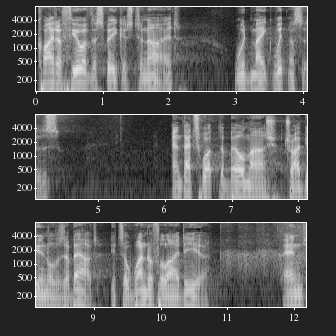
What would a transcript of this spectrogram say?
Quite a few of the speakers tonight would make witnesses, and that's what the Belmarsh Tribunal is about. It's a wonderful idea. And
